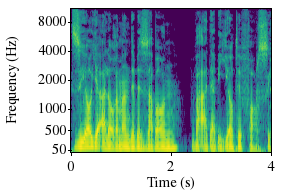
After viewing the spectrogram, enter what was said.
زیای علاقمند به زبان و ادبیات فارسی.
